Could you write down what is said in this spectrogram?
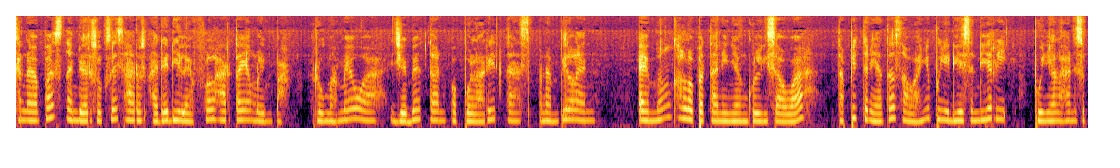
Kenapa standar sukses harus ada di level harta yang melimpah? Rumah mewah, jabatan, popularitas, penampilan. Emang kalau petani nyangkul di sawah, tapi ternyata sawahnya punya dia sendiri, punya lahan 10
